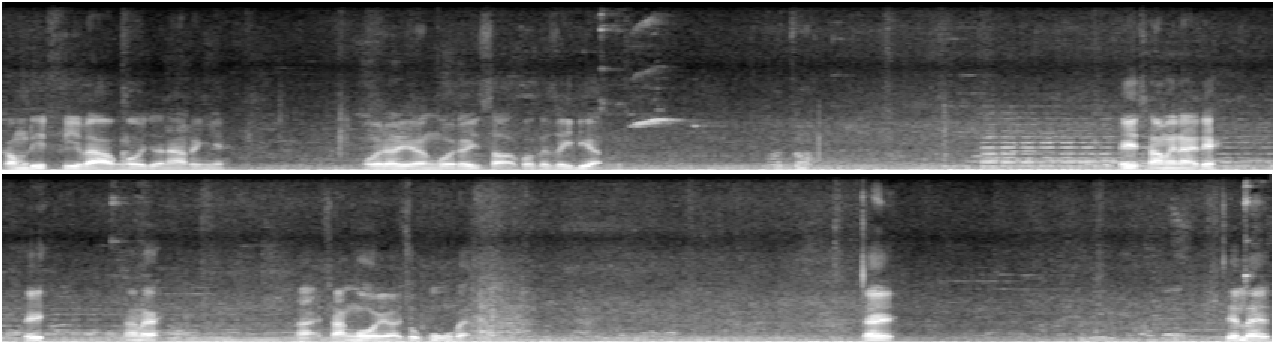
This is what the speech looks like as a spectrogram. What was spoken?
Cong đít phi vào ngồi chỗ nào rồi nhỉ? Ngồi đây, ngồi đây sợ có cái dây điện. Ê sang bên này đi. Đi, sang đây. Lại sang ngồi ở chỗ cũ vậy. Đây. Tiến lên.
